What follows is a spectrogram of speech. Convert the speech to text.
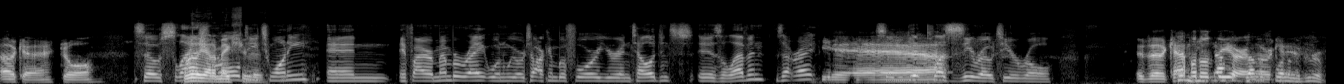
Okay, cool. So slash Really roll make sure d20, and if I remember right, when we were talking before, your intelligence is 11. Is that right? Yeah. So you get plus zero to your roll. Is it a capital D or a dumbest one in the lowercase? group.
